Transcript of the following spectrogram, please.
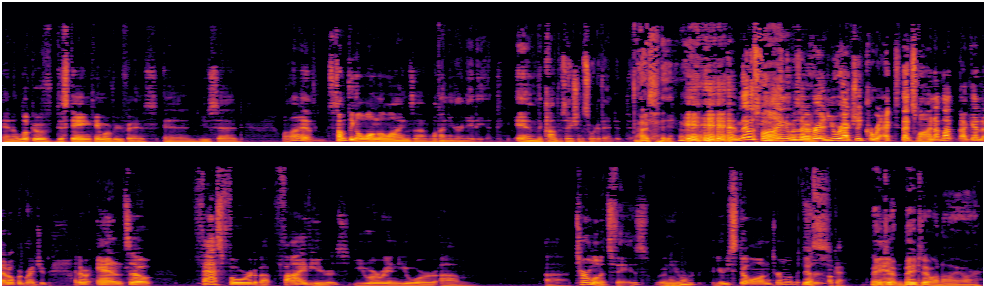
and a look of disdain came over your face, and you said, "Well, I have something along the lines of, well, then you're an idiot." And the conversation sort of ended. There. I see. and that was fine. It was ever, and you were actually correct. That's fine. I'm not again. I don't regret you. I don't. And so, fast forward about five years, you were in your um, uh, term limits phase. When mm-hmm. you're you're still on term limits? Yes. Or? Okay. Beto and, Beto and I are.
